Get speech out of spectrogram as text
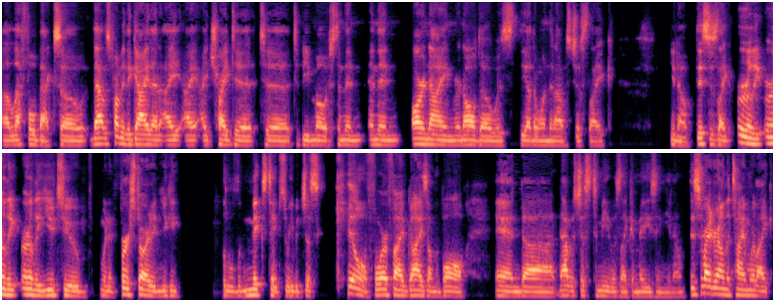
left fullback. So that was probably the guy that I, I, I tried to to to be most, and then and then R nine Ronaldo was the other one that I was just like, you know, this is like early early early YouTube when it first started. You could little mixtapes where he would just kill four or five guys on the ball, and uh, that was just to me was like amazing. You know, this is right around the time where like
